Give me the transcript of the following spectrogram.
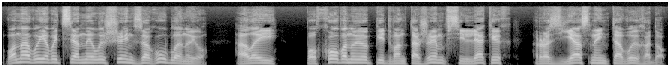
вона виявиться не лише загубленою, але й похованою під вантажем всіляких роз'яснень та вигадок.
